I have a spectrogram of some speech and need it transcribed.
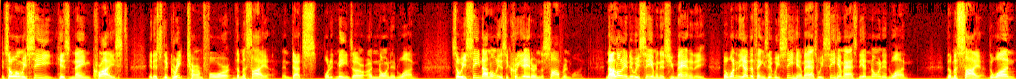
And so when we see his name Christ, it is the Greek term for the Messiah. And that's what it means, our anointed one. So we see not only as the creator and the sovereign one, not only do we see him in his humanity, but one of the other things that we see him as, we see him as the anointed one, the Messiah, the one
